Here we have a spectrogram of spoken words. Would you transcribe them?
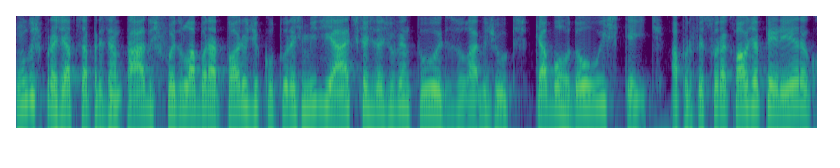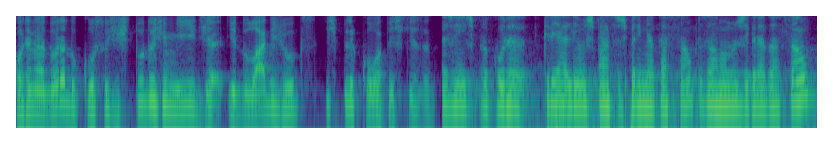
Um dos projetos apresentados foi do Laboratório de Culturas Midiáticas das Juventudes, o LabJux, que abordou o skate. A professora Cláudia Pereira, coordenadora do curso de Estudos de Mídia e do LabJux, explicou a pesquisa. A gente procura criar ali um espaço de experimentação para os alunos de graduação,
